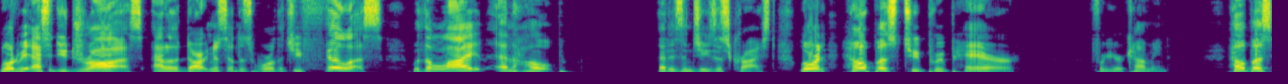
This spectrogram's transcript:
Lord, we ask that you draw us out of the darkness of this world, that you fill us with the light and hope that is in Jesus Christ. Lord, help us to prepare for your coming. Help us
